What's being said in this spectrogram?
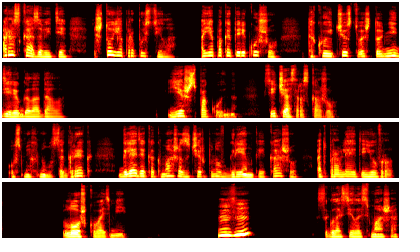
рассказывайте, что я пропустила, а я пока перекушу. Такое чувство, что неделю голодала». «Ешь спокойно, сейчас расскажу», — усмехнулся Грег, глядя, как Маша, зачерпнув гренкой кашу, отправляет ее в рот. Ложку возьми. Угу, согласилась Маша,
